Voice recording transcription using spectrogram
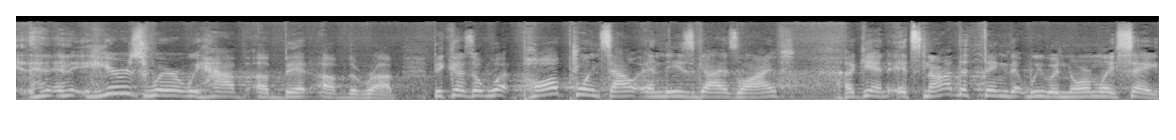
and here's where we have a bit of the rub. Because of what Paul points out in these guys' lives, again, it's not the thing that we would normally say,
